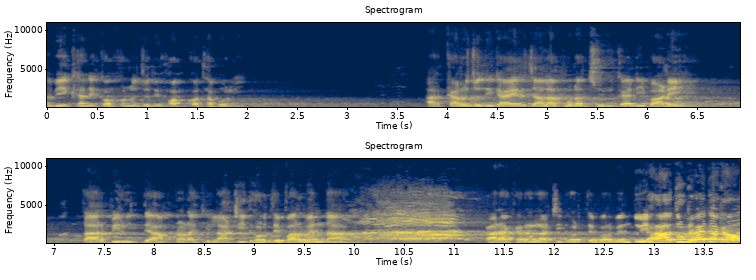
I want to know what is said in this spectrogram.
আমি এখানে কখনো যদি হক কথা বলি আর কারও যদি গায়ের জ্বালা পোড়া চুলকালি বাড়ে, তার বিরুদ্ধে আপনারা কি লাঠি ধরতে পারবেন না? কারা কারা লাঠি ধরতে পারবেন? দুই হাত উঠে দেখাও।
